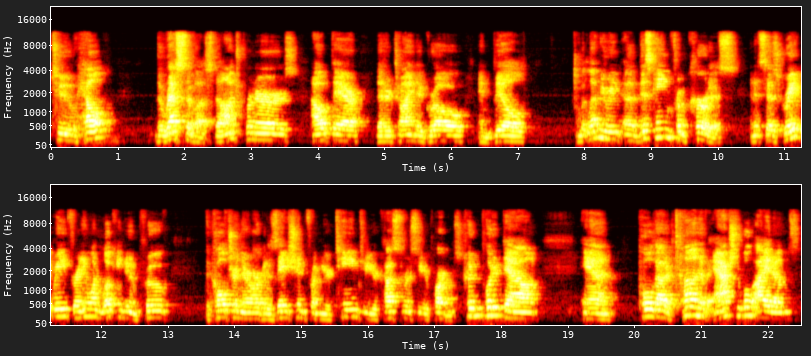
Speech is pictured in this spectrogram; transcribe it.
to help the rest of us, the entrepreneurs out there that are trying to grow and build. But let me read, uh, this came from Curtis, and it says, great read for anyone looking to improve the culture in their organization from your team to your customers to your partners. Couldn't put it down and pulled out a ton of actionable items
